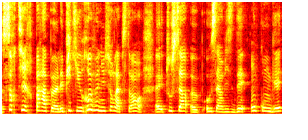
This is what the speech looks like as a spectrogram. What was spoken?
sortir par Apple et puis qui est revenu sur l'App Store. Tout ça au service des Hongkongais.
